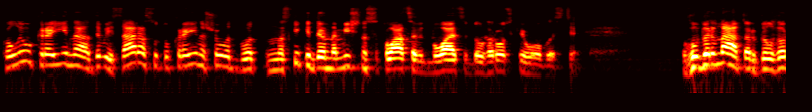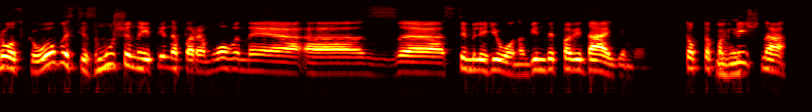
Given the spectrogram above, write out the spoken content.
коли Україна дивись зараз, от Україна, що от, от наскільки динамічна ситуація відбувається в Білгородській області. Губернатор Білгородської області змушений йти на перемовини е, з, з цим легіоном. Він відповідає йому. Тобто, фактично,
